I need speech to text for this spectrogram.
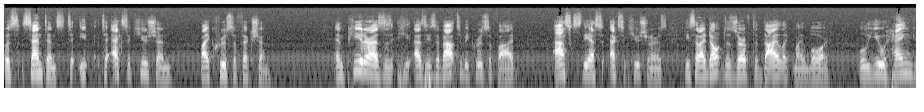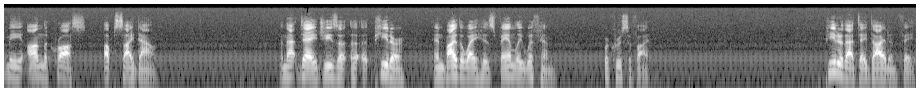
was sentenced to, to execution by crucifixion. And Peter, as, he, as he's about to be crucified, asks the ex- executioners, he said, I don't deserve to die like my Lord. Will you hang me on the cross upside down? And that day, Jesus, uh, uh, Peter, and by the way, his family with him, were crucified. Peter that day died in faith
